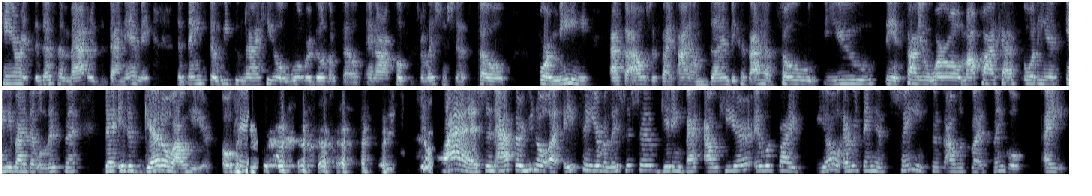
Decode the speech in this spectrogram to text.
parents, it doesn't matter the dynamic the things that we do not heal will reveal themselves in our closest relationships. So for me, after I was just like, I am done because I have told you, the entire world, my podcast audience, anybody that will listen, that it is ghetto out here. Okay. Trash. And after, you know, a 18 year relationship, getting back out here, it was like, yo, everything has changed since I was last single hey,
